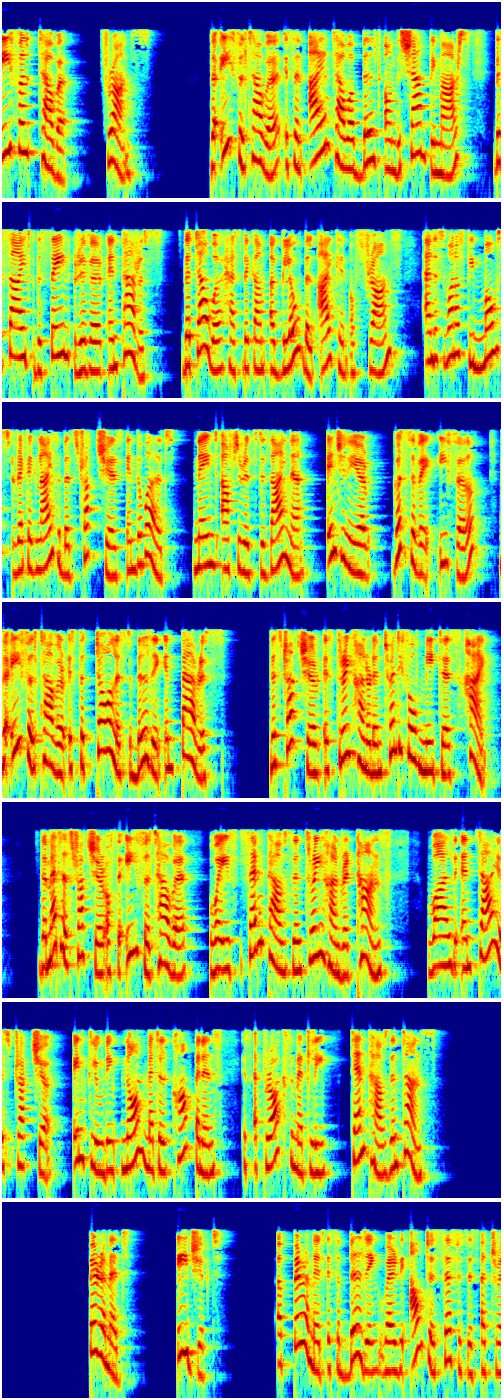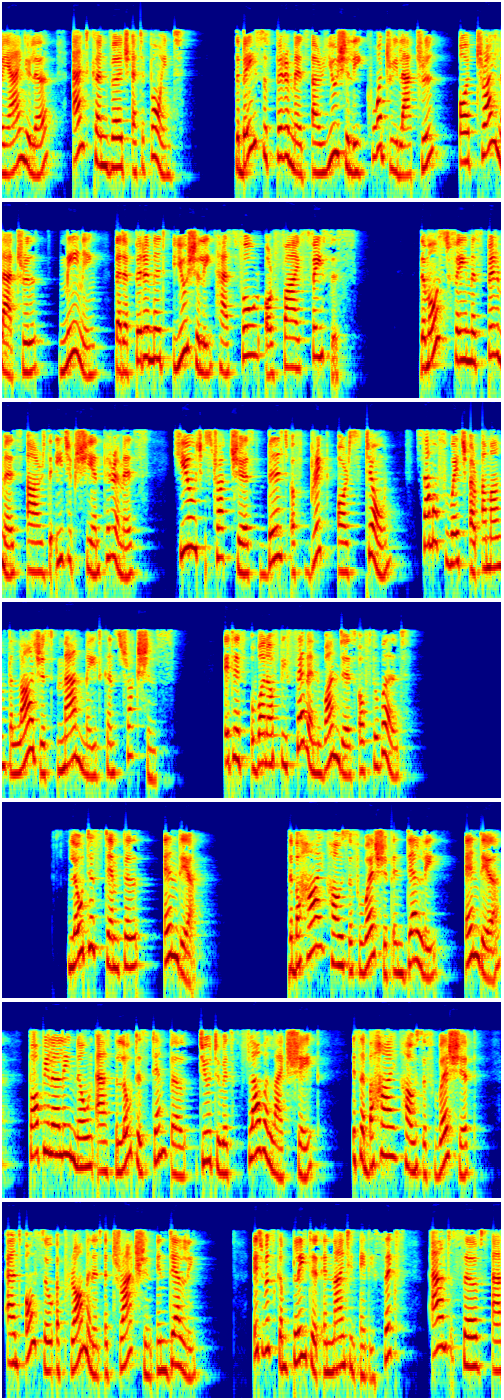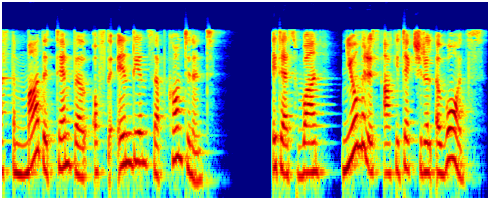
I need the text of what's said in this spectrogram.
Eiffel Tower, France. The Eiffel Tower is an iron tower built on the Champ de Mars beside the Seine River in Paris. The tower has become a global icon of France and is one of the most recognizable structures in the world. Named after its designer, engineer Gustave Eiffel, the Eiffel Tower is the tallest building in Paris. The structure is 324 meters high. The metal structure of the Eiffel Tower weighs 7,300 tons, while the entire structure, including non-metal components, is approximately 10,000 tons. Pyramid Egypt A pyramid is a building where the outer surfaces are triangular and converge at a point. The base of pyramids are usually quadrilateral or trilateral, meaning that a pyramid usually has four or five faces. The most famous pyramids are the Egyptian pyramids, huge structures built of brick or stone, some of which are among the largest man-made constructions. It is one of the seven wonders of the world. Lotus Temple, India The Baha'i House of Worship in Delhi India, popularly known as the Lotus Temple due to its flower-like shape, is a Baha'i house of worship and also a prominent attraction in Delhi. It was completed in 1986 and serves as the mother temple of the Indian subcontinent. It has won numerous architectural awards.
